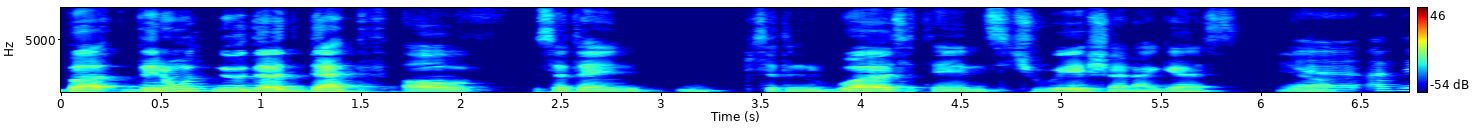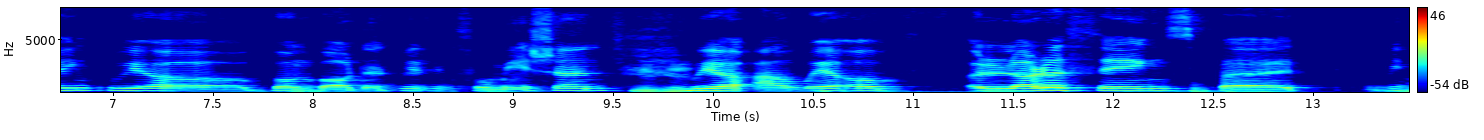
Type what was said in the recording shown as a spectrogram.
but they don't know the depth of certain certain words, certain situation. I guess. Yeah, I think we are bombarded with information. Mm-hmm. We are aware of a lot of things, but we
